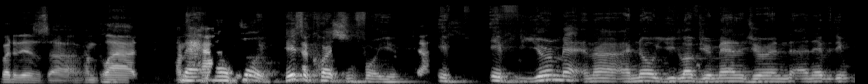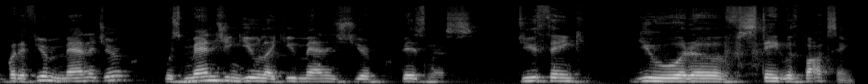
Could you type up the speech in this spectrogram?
but it is. Uh, I'm glad. I'm now, happy. now, Joey, here's a question for you. Yeah. If if your man, and I, I know you love your manager and, and everything, but if your manager was managing you like you managed your business, do you think you would have stayed with boxing?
